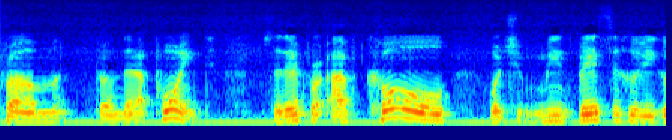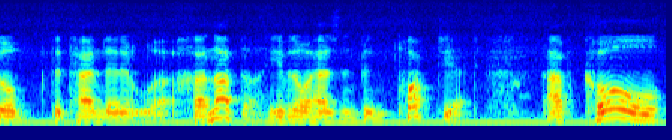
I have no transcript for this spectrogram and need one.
from from that point. So therefore, afkol, which means basically we go the time that it uh, chanata, even though it hasn't been plucked yet. Afkol,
